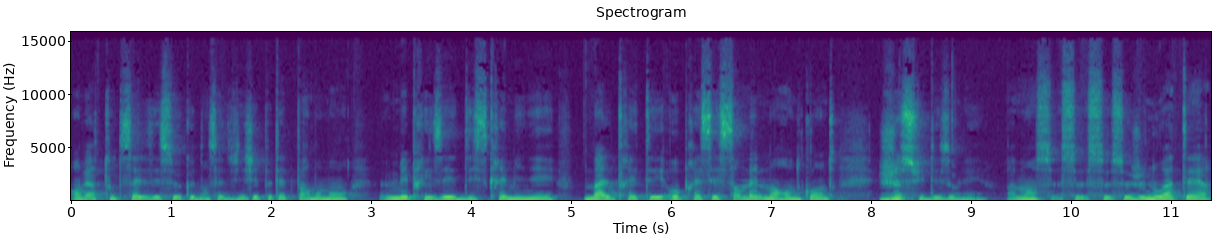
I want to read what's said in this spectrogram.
envers toutes celles et ceux que dans cette vie j'ai peut-être par moments méprisé, discriminé, maltraité, oppressé, sans même m'en rendre compte. Je suis désolé. Vraiment, ce, ce genou à terre,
